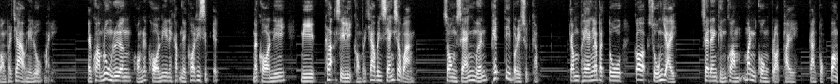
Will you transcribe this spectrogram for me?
ของพระเจ้าในโลกใหม่แต่ความรุ่งเรืองของนครนี้นะครับในข้อที่ 11 นครนี้มีพระสิริของพระเจ้าเป็นแสงสว่างส่องแสงเหมือนเพชรที่บริสุทธิ์ครับกำแพงและประตูก็สูงใหญ่ แสดงถึงความมั่นคงปลอดภัยการปกป้อง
